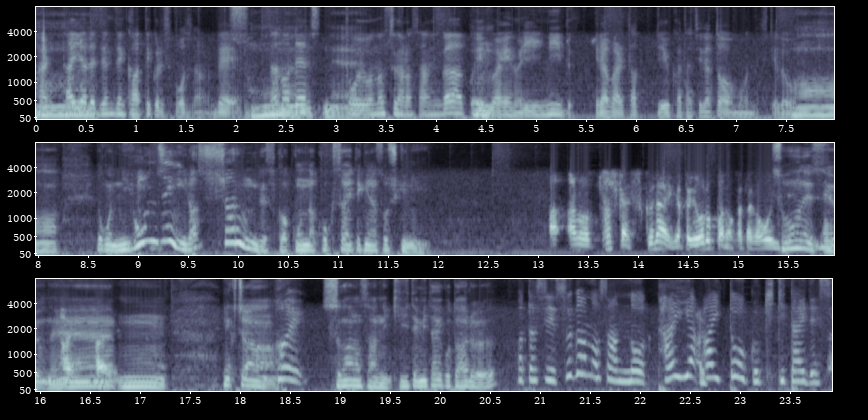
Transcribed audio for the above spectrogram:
はい、ー。タイヤで全然変わってくるスポーツなのでそうななんのでですね。東洋の菅野さんが FIA の E に選ばれたっていう形だとは思うんですけど、あー。これ日本人いらっしゃるんですか？こんな国際的な組織にああの確かに少ない、やっぱりヨーロッパの方が多いです、ね、そうですよね、はいはい。うん。いくちゃん、はい。菅野さんに聞いてみたいことある？私菅野さんのタイヤアイトーク聞きたいです。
